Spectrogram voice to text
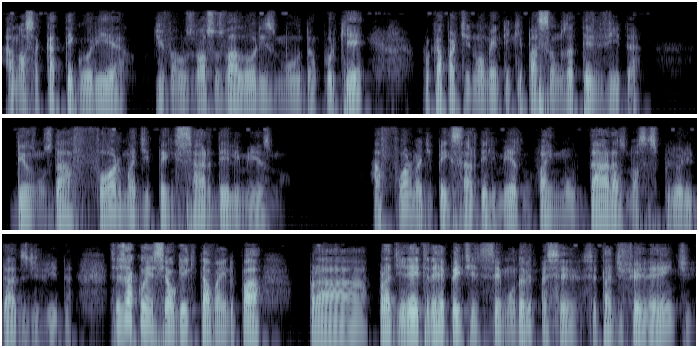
a nossa categoria, os nossos valores mudam. Por quê? Porque a partir do momento em que passamos a ter vida, Deus nos dá a forma de pensar dele mesmo. A forma de pensar dele mesmo vai mudar as nossas prioridades de vida. Você já conheceu alguém que estava indo para para a direita, e de repente você muda a vida, mas você está diferente.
